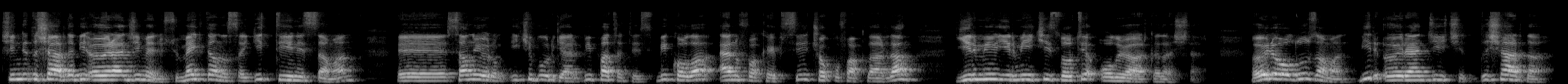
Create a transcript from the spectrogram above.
Şimdi dışarıda bir öğrenci menüsü McDonald's'a gittiğiniz zaman e, sanıyorum iki burger, bir patates, bir kola en ufak hepsi çok ufaklardan 20-22 zloty oluyor arkadaşlar. Öyle olduğu zaman bir öğrenci için dışarıda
